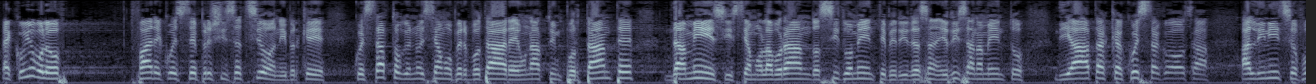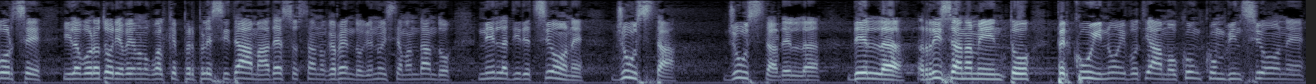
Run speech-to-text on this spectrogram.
Ecco, io volevo fare queste precisazioni perché quest'atto che noi stiamo per votare è un atto importante, da mesi stiamo lavorando assiduamente per il risanamento di ATAC, questa cosa all'inizio forse i lavoratori avevano qualche perplessità ma adesso stanno capendo che noi stiamo andando nella direzione giusta, giusta del, del risanamento per cui noi votiamo con convinzione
